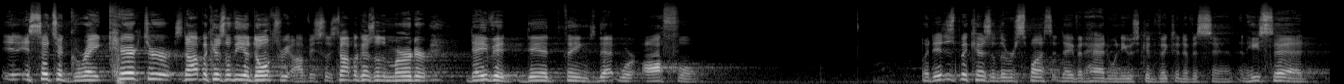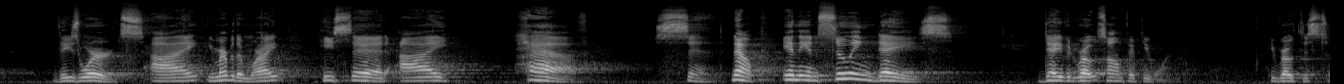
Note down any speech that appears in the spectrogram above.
is such a great character. It's not because of the adultery, obviously. It's not because of the murder. David did things that were awful. But it is because of the response that David had when he was convicted of his sin. And he said these words I, you remember them, right? He said, I have sinned. Now, in the ensuing days, David wrote Psalm 51. He wrote this,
